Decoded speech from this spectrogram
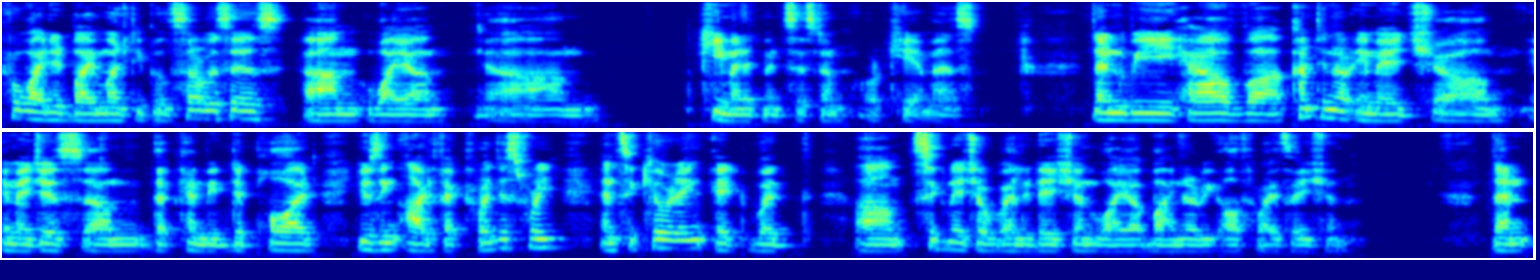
provided by multiple services um, via um, key management system or KMS. Then we have uh, container image um, images um, that can be deployed using artifact registry and securing it with um, signature validation via binary authorization. Then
